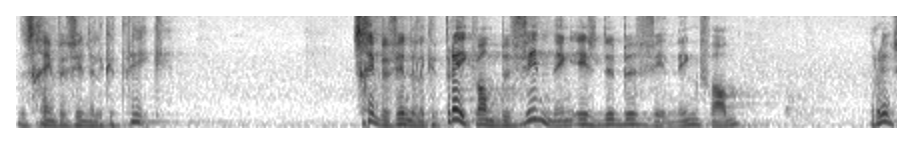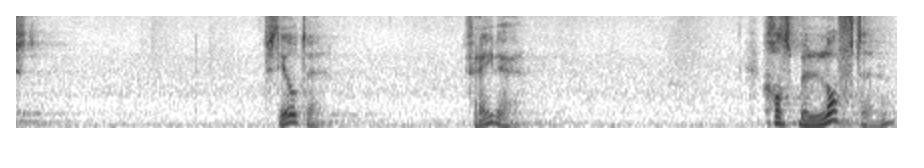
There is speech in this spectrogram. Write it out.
Dat is geen bevindelijke preek. Het is geen bevindelijke preek, want bevinding is de bevinding van rust, stilte, vrede. Gods beloften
